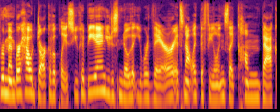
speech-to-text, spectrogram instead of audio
remember how dark of a place you could be in. You just know that you were there. It's not like the feelings like come back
